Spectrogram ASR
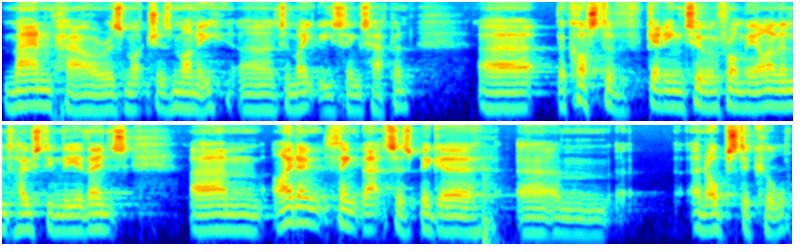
manpower as much as money uh, to make these things happen. Uh, the cost of getting to and from the island, hosting the events, um, I don't think that's as big a, um, an obstacle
